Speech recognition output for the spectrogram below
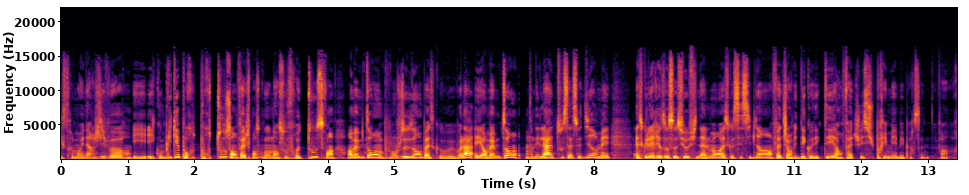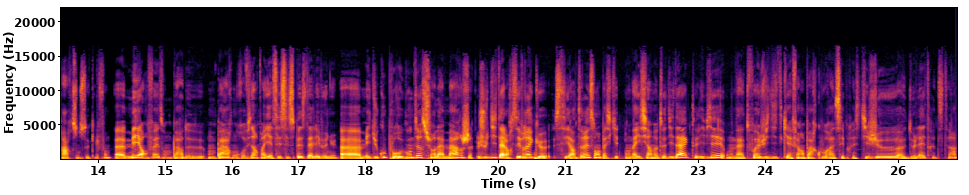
extrêmement énergivore et, et compliquée pour, pour tous. En fait, je pense qu'on en souffre tous. Enfin, en même temps, on plonge dedans parce que euh, voilà, et en même temps, on est là tous à se dire, mais est-ce que les réseaux sociaux finalement, est-ce que c'est si bien? En fait, j'ai envie de déconnecter. En fait, je vais supprimer mes personnes. Enfin, rares sont ceux qui le font. Mais en fait, on part de, on revient. Enfin, il y a ces espèces d'allées-venues. Euh, mais du coup, pour rebondir sur la marge, Judith, alors c'est vrai que c'est intéressant parce qu'on a ici un autodidacte, Olivier. On a toi, Judith, qui a fait un parcours assez prestigieux euh, de lettres, etc.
